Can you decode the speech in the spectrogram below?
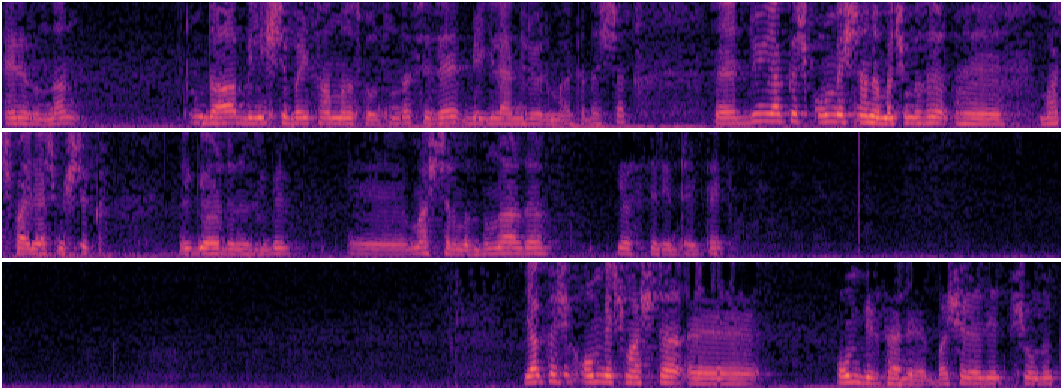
En azından daha bilinçli bahis almanız konusunda size bilgilendiriyorum arkadaşlar. E, dün yaklaşık 15 tane maçımızı e, maç paylaşmıştık. Ve gördüğünüz gibi e, maçlarımız bunlardı. Göstereyim tek tek. Yaklaşık 15 maçta e, 11 tane başarı elde etmiş olduk.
